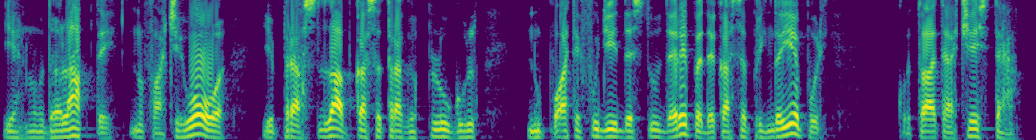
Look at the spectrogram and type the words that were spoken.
El nu dă lapte, nu face ouă, E prea slab ca să tragă plugul, nu poate fugi destul de repede ca să prindă iepuri. Cu toate acestea,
